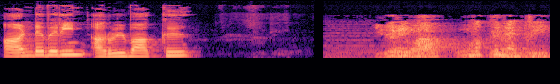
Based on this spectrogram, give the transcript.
ஆண்டவரின் அருள்வாக்கு. இறைவா உமக்கு நன்றி.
